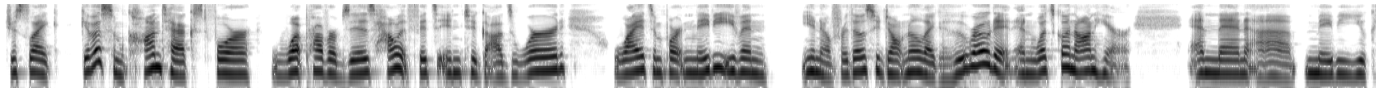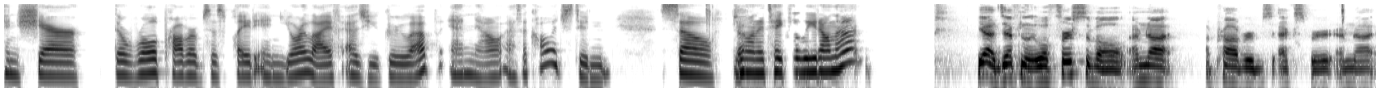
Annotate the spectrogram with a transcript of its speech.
just like give us some context for what Proverbs is, how it fits into God's word, why it's important, maybe even you know, for those who don't know, like who wrote it and what's going on here. And then uh, maybe you can share the role Proverbs has played in your life as you grew up and now as a college student. So, do Yeah. you want to take the lead on that? Yeah, definitely. Well, first of all, I'm not a Proverbs expert. I'm not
